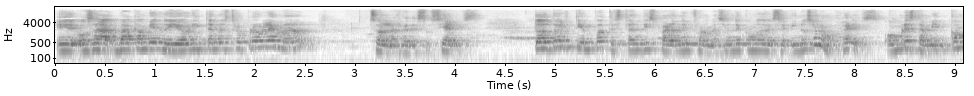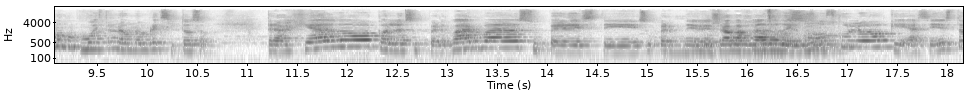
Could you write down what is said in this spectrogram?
Eh, o sea, va cambiando y ahorita nuestro problema son las redes sociales. Todo el tiempo te están disparando información de cómo debe ser. Y no solo mujeres, hombres también. ¿Cómo muestran a un hombre exitoso? trajeado, con la super barba, super, este, super eh, trabajado del músculo, que hace esto,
